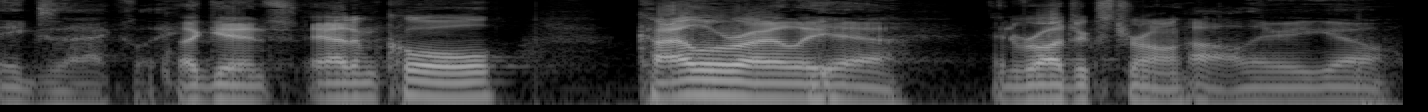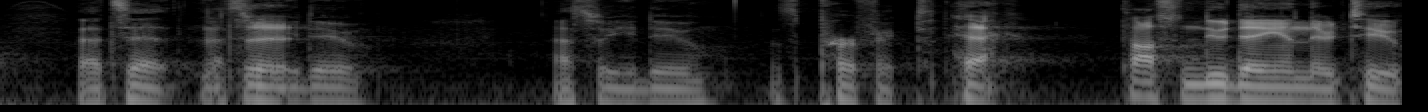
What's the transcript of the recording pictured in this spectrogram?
Exactly. Against Adam Cole, Kyle O'Reilly, Yeah. and Roderick Strong. Oh, there you go. That's it. That's, That's what it. you do. That's what you do. That's perfect. Heck, toss a New Day in there too.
